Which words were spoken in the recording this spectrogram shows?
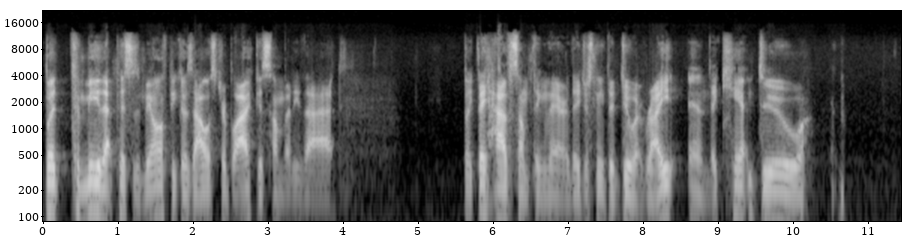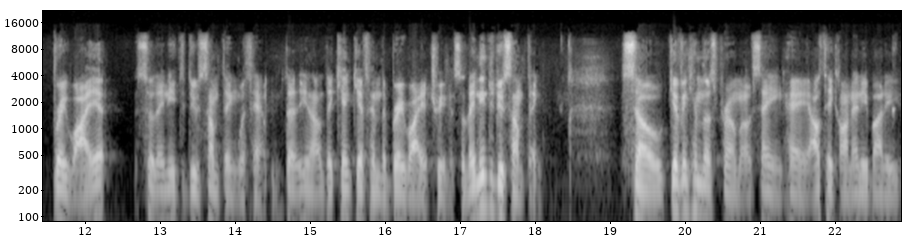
but to me, that pisses me off because Aleister Black is somebody that, like, they have something there. They just need to do it right, and they can't do Bray Wyatt, so they need to do something with him. The you know they can't give him the Bray Wyatt treatment, so they need to do something. So giving him those promos, saying, "Hey, I'll take on anybody,"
